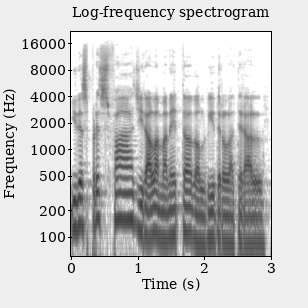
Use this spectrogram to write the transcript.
i després fa girar la maneta del vidre lateral –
